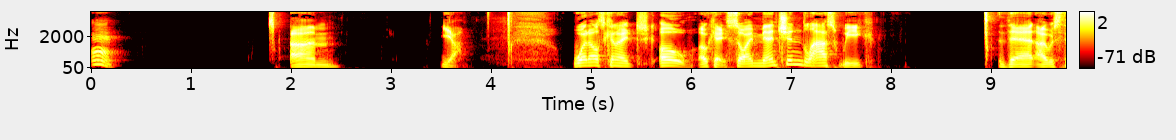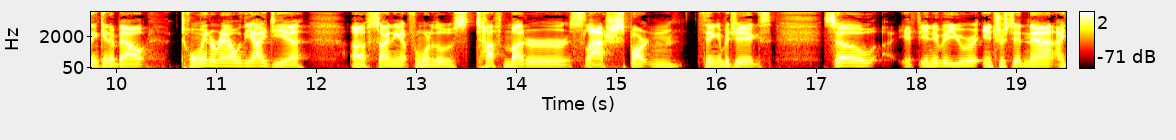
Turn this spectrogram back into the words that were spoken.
Mm. um yeah. What else can i oh okay. So i mentioned last week that i was thinking about toying around with the idea of signing up for one of those Tough Mudder slash spartan thingamajigs so if any of you were interested in that i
